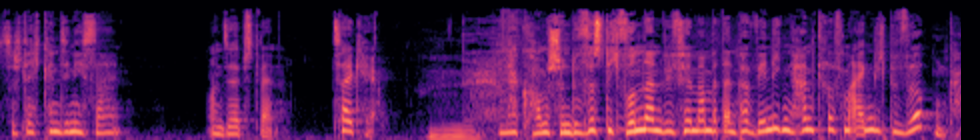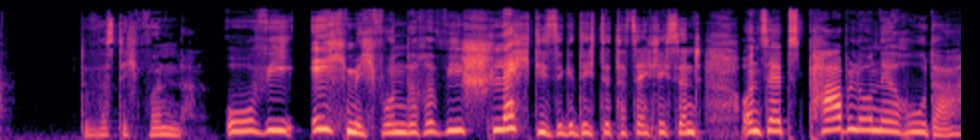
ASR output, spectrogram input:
so schlecht können sie nicht sein. Und selbst wenn. Zeig her. Nee. Na komm schon, du wirst dich wundern, wie viel man mit ein paar wenigen Handgriffen eigentlich bewirken kann. Du wirst dich wundern. Oh, wie ich mich wundere, wie schlecht diese Gedichte tatsächlich sind. Und selbst Pablo Neruda,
